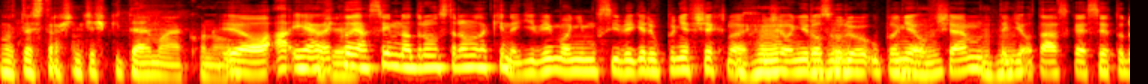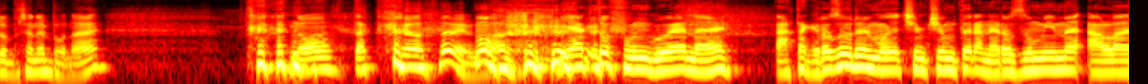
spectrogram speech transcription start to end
No to je strašně těžký téma, jako no. Jo, a já, že... jako já se jim na druhou stranu taky nedivím, oni musí vědět úplně všechno, uh-huh, jako, že oni uh-huh, rozhodují úplně uh-huh, o všem, uh-huh. teď je otázka, jestli je to dobře nebo ne. No, tak eh, nevím. No. no. Jak to funguje, ne? A tak rozhodujeme o něčem, čemu teda nerozumíme, ale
